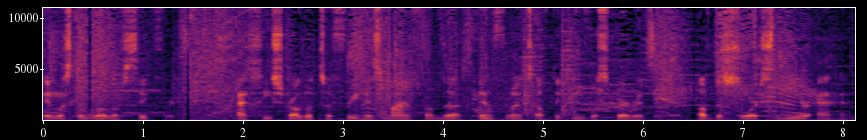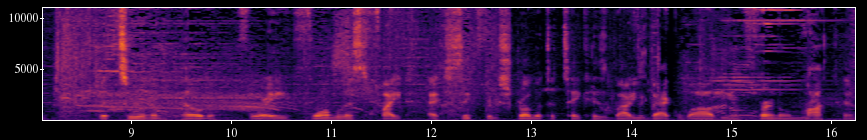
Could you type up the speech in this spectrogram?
It was the will of Siegfried as he struggled to free his mind from the influence of the evil spirits of the source near at him. The two of them held for a formless fight as Siegfried struggled to take his body back while the Inferno mocked him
